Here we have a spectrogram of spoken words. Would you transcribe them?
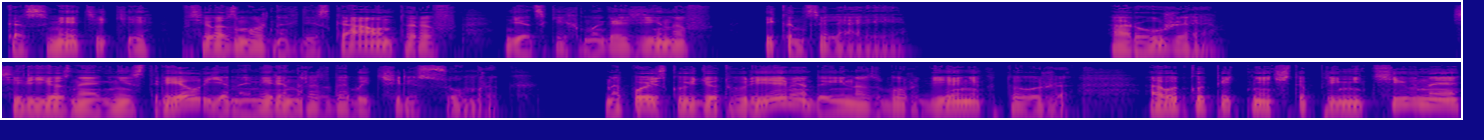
косметики, всевозможных дискаунтеров, детских магазинов и канцелярии. Оружие. Серьезный огнестрел я намерен раздобыть через сумрак. На поиск уйдет время, да и на сбор денег тоже. А вот купить нечто примитивное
